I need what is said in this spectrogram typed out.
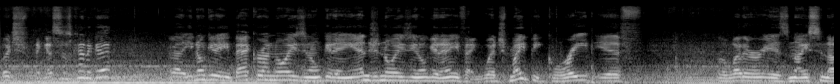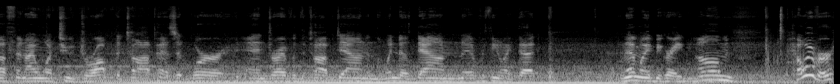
which I guess is kind of good. Uh, you don't get any background noise, you don't get any engine noise, you don't get anything, which might be great if the weather is nice enough and I want to drop the top, as it were, and drive with the top down and the windows down and everything like that and that might be great. Um, however,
